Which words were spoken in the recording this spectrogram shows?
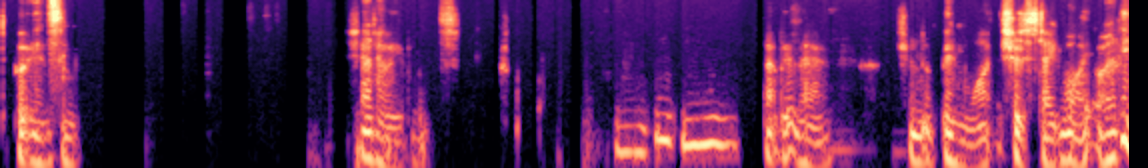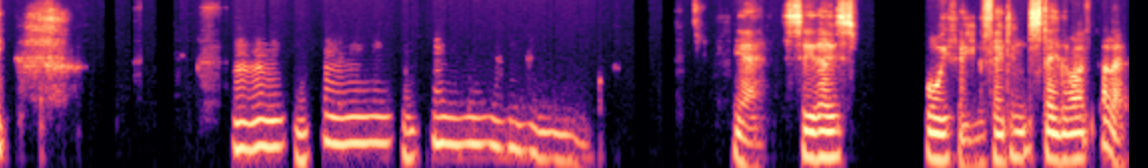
to put in some shadowy bits. That bit there shouldn't have been white. It should have stayed white already. Yeah, see those buoy things? They didn't stay the right colour.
